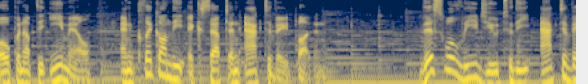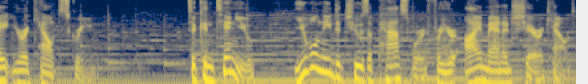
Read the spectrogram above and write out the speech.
open up the email and click on the Accept and Activate button. This will lead you to the Activate Your Account screen. To continue, you will need to choose a password for your iManage Share account.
